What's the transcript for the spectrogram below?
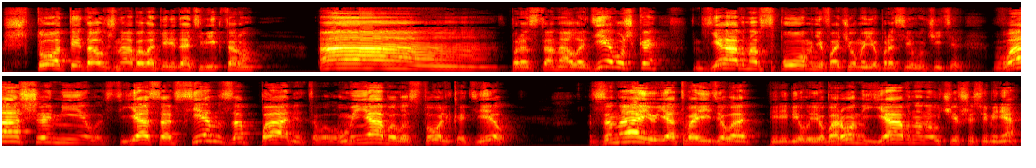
«Что ты должна была передать Виктору?» а, -а, -а простонала девушка, явно вспомнив, о чем ее просил учитель. «Ваша милость, я совсем запамятовала, у меня было столько дел». «Знаю я твои дела», – перебил ее барон, явно научившись у меня.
